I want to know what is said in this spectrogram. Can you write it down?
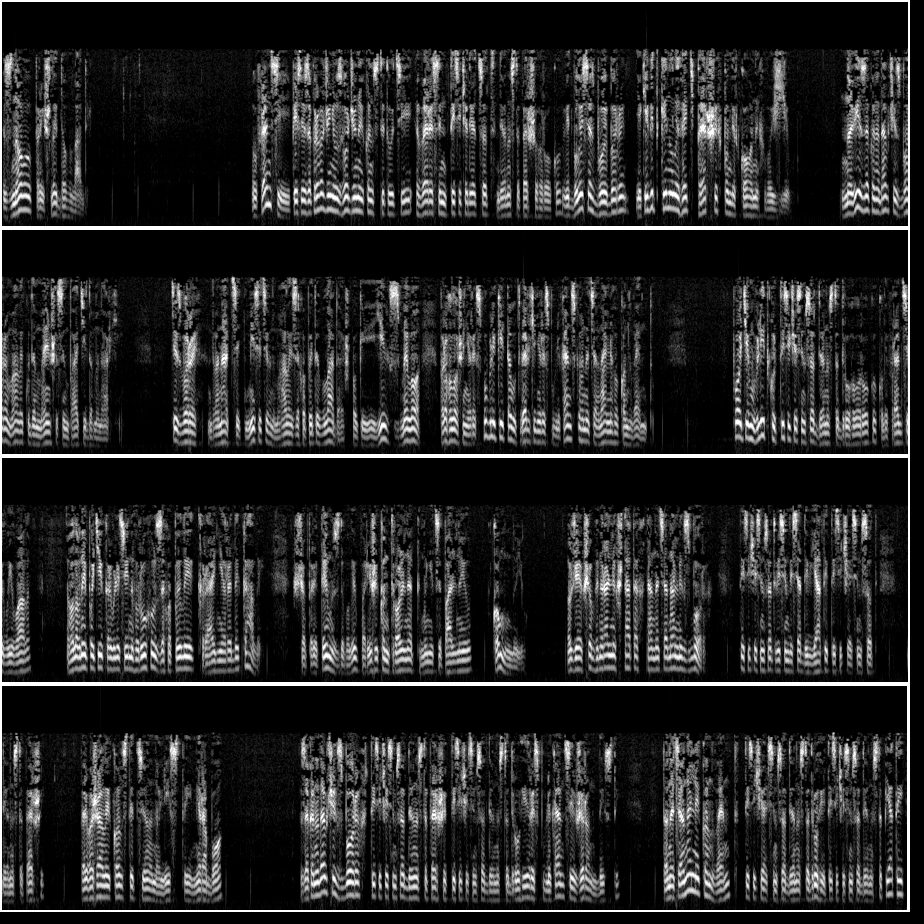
знову прийшли до влади. У Франції після запровадження узгодженої Конституції вересень 1991 року відбулися вибори, які відкинули геть перших поміркованих вождів. Нові законодавчі збори мали куди менше симпатії до монархії. Ці збори 12 місяців намагались захопити владу, аж поки їх змило проголошення республіки та утвердження республіканського національного конвенту. Потім, влітку 1792 року, коли Франція воювала, Головний потік революційного руху захопили крайні радикали, що перед тим здобули в Парижі контроль над муніципальною комуною. Отже, якщо в Генеральних Штатах та національних зборах 1789-1791 переважали конституціоналісти Мірабо, в законодавчих зборах 1791-1792 республіканці жерандисти, то Національний конвент 1792-1795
